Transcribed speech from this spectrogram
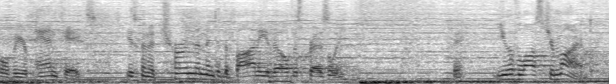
over your pancakes is going to turn them into the body of Elvis Presley, eh, you have lost your mind.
